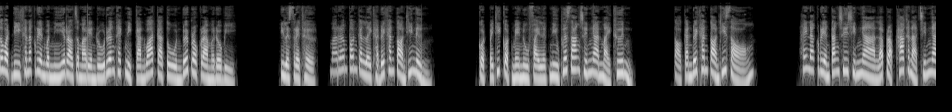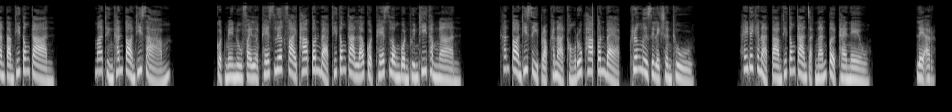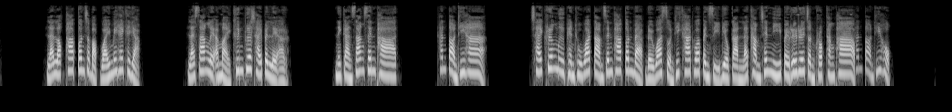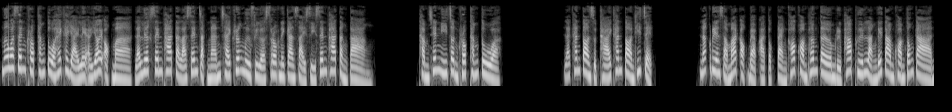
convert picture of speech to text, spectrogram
สวัสดีค่ะนักเรียนวันนี้เราจะมาเรียนรู้เรื่องเทคนิคการวาดการ์ตูนด้วยโปรแกรม Adobe Illustrator มาเริ่มต้นกันเลยค่ะด้วยขั้นตอนที่ 1 กดไปที่กดเมนูไฟล์ New เพื่อสร้างชิ้นงานใหม่ขึ้น ต่อกันด้วยขั้นตอนที่ 2 ให้นักเรียนตั้งชื่อชิ้นงานและปรับค่าขนาดชิ้นงานตามที่ต้องการ มาถึงขั้นตอนที่ 3 กดเมนูไฟล์ Paste เลือกไฟล์ภาพต้นแบบที่ต้องการแล้วกด Paste ลงบนพื้นที่ทำงาน ขั้นตอนที่ 4 ปรับขนาดของรูปภาพต้นแบบ เครื่องมือ Selection Tool ให้ได้ขนาดตามที่ต้องการจากนั้นเปิด Panel Layer และล็อกภาพต้นฉบับไว้ไม่ให้ขยับ และสร้างเลเยอร์ใหม่ขึ้นเพื่อใช้เป็น Layer ในการสร้างเส้นพาด ขั้นตอนที่ 5 ใช้เครื่องมือเพนทูวาดตามเส้นภาพต้นแบบ โดยวาดส่วนที่คาดว่าเป็นสีเดียวกัน และทำเช่นนี้ไปเรื่อยๆ จนครบทั้งภาพ ขั้นตอนที่ 6 เมื่อว่าเส้นครบทั้งตัวให้ขยายเลเยอร์ย่อยออกมา และเลือกเส้นพาดแต่ละเส้นจากนั้นใช้เครื่องมือฟิลสโตรกในการใส่สีเส้นพาดต่างๆทำเช่นนี้จนครบทั้งตัว และขั้นตอนสุดท้ายขั้นตอนที่ 7 นักเรียนสามารถออกแบบอาจตกแต่งข้อความเพิ่มเติมหรือภาพพื้นหลังได้ตามความต้องการ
